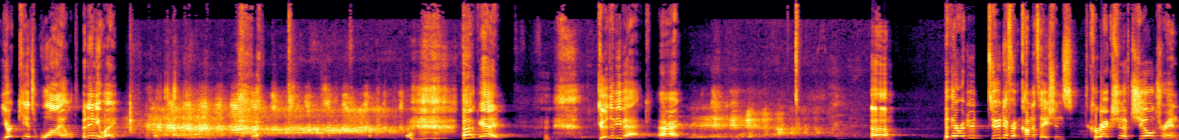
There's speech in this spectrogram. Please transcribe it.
Your kid's wild. But anyway. okay. Good to be back. All right. Um, but there are two different connotations correction of children,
